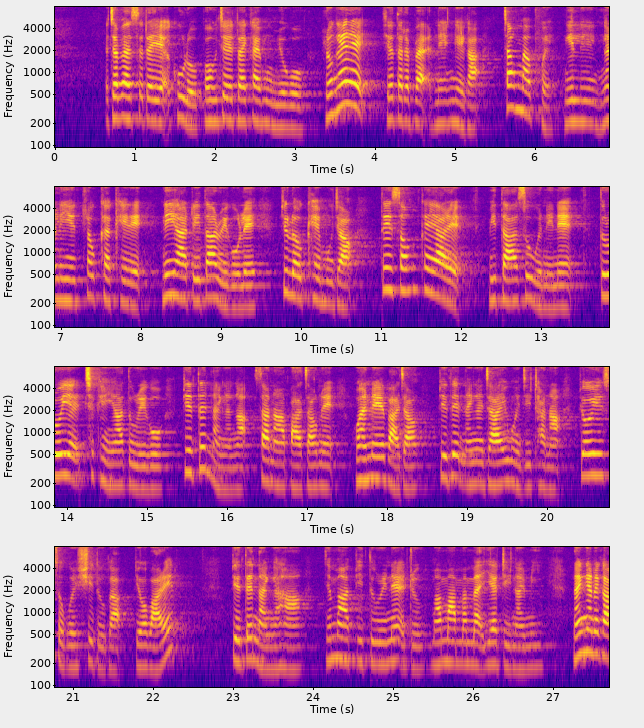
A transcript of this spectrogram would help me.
။အကြမ်းဖက်စစ်တပ်ရဲ့အခုလိုဘုံကျဲတိုက်ခိုက်မှုမျိုးကိုလွန်ခဲ့တဲ့ရက်သတ္တပတ်အနည်းငယ်ကကြောက်မက်ဖွယ်ငလင်းငလျင်လှုပ်ခတ်ခဲ့တဲ့နေရာဒေသတွေကိုလည်းပြုလုပ်ခဲ့မှုကြောင့်တေဆုံးခဲ့ရတဲ့မိသားစုဝင်တွေနဲ့သူတို့ရဲ့ချစ်ခင်ရသူတွေကိုပြည်သစ်နိုင်ငံကစာနာပါကြောင်းနဲ့ဝမ်းနည်းပါကြောင်းပြည်သစ်နိုင်ငံသားရေးဝန်ကြီးဌာနပြောရေးဆိုခွင့်ရှိသူကပြောပါတယ်။ပြည်သစ်နိုင်ငံဟာ မြန်မာပြည်သူတွေနဲ့အတူမမမမတ်ရပ်တည်နိုင်ပြီးနိုင်ငံတကာ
